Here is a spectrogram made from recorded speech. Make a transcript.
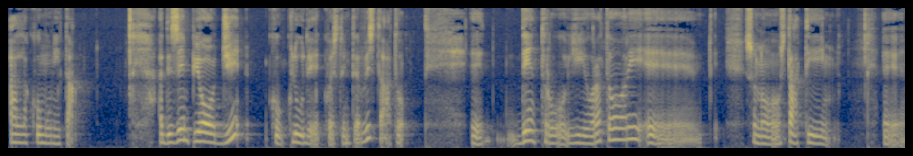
alla comunità. Ad esempio oggi conclude questo intervistato, eh, dentro gli oratori eh, sono stati eh,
